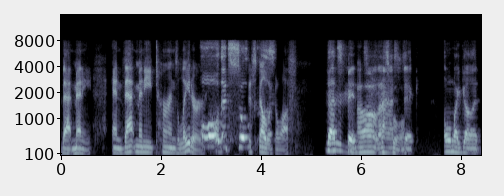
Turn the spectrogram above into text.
that many, and that many turns later, Oh, that's so. the spell good. would go off. That's fantastic. Oh, that's cool. Oh my god,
